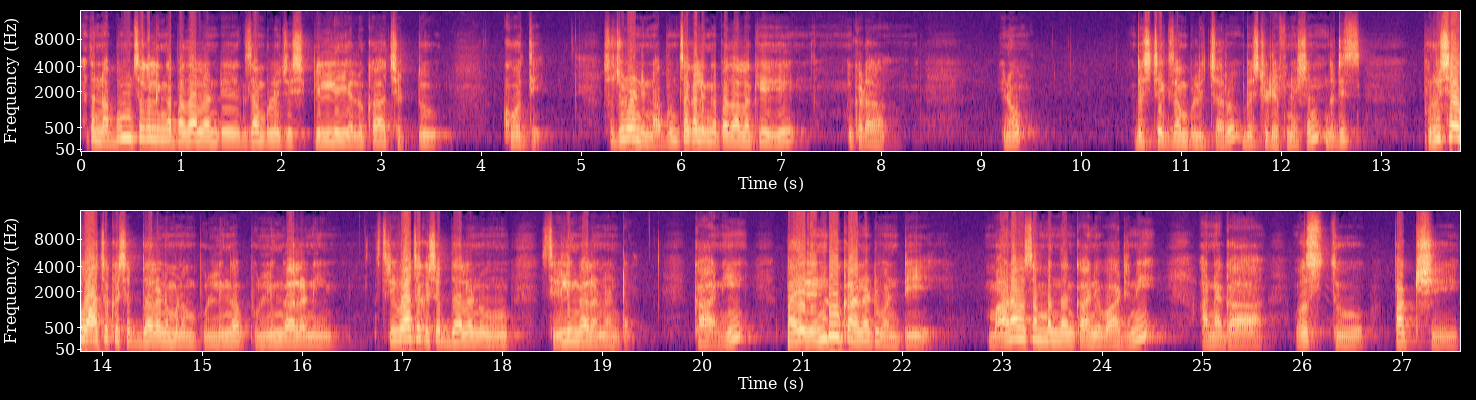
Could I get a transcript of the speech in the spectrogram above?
అయితే నపుంసకలింగ పదాలు అంటే ఎగ్జాంపుల్ వచ్చేసి పిల్లి ఎలుక చెట్టు కోతి. సో చూడండి నపుంసకలింగ పదాలకి ఇక్కడ యూనో బెస్ట్ ఎగ్జాంపుల్ ఇచ్చారు బెస్ట్ డెఫినేషన్. దట్ ఈస్ పురుష వాచక శబ్దాలను మనం పుల్లింగ పుల్లింగాలని స్త్రీవాచక శబ్దాలను స్త్రీలింగాలని అంటాం. కానీ పై రెండూ కానటువంటి మానవ సంబంధం కాని వాటిని అనగా వస్తు పక్షి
